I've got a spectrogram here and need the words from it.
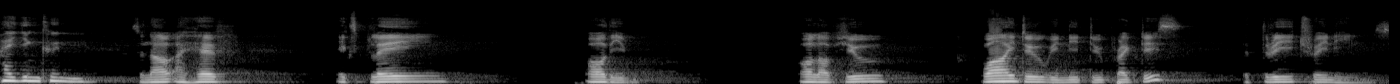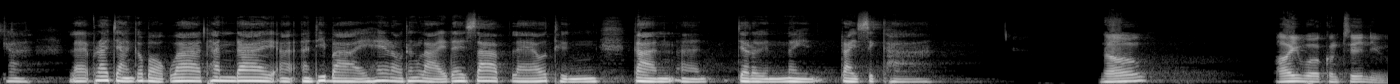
ให้ยิ่งขึ้น So now I have explained all the all of you why do we need to practice the three trainings ค่ะและพระอาจารย์ก็บอกว่าท่านได้อธิบายให้เราทั้งหลายได้ทราบแล้วถึงการเจริญในไตรสิกขา Now I will continue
